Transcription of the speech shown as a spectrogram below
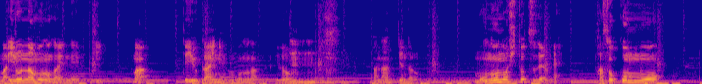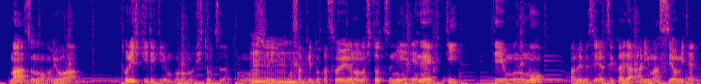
まあ、いろんなものが NFT、まあ、っていう概念のものなんだけど、うんうんうんまあ、なんて言うんだろう。ものの一つだよね。パソコンもまあその要は取引できるものの一つだと思うし、うんうんうん。お酒とかそういうのの一つに NFT っていうものも、まあ、Web3 の世界ではありますよみたいな。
